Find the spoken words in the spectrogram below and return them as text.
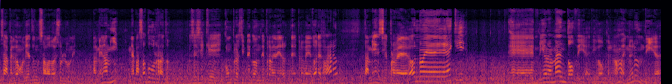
O sea, perdón, olvídate de un sábado, es un lunes. Al menos a mí me ha pasado todo el rato. No sé si es que compro siempre con de, proveedor, de proveedores raros. También, si el proveedor no es X, eh, envío normal en dos días. Digo, pero no, no era un día.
